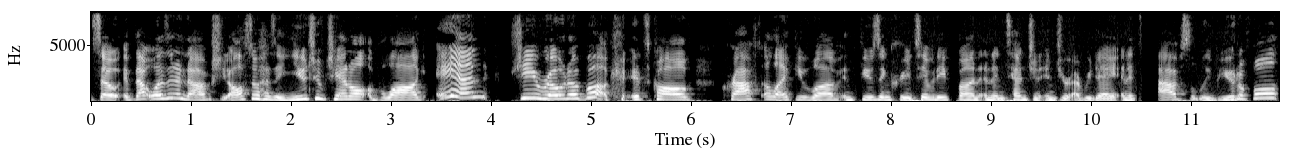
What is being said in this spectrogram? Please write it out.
So if that wasn't enough, she also has a YouTube channel, a blog, and she wrote a book. It's called Craft a life you love, infusing creativity, fun, and intention into your everyday. And it's absolutely beautiful.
